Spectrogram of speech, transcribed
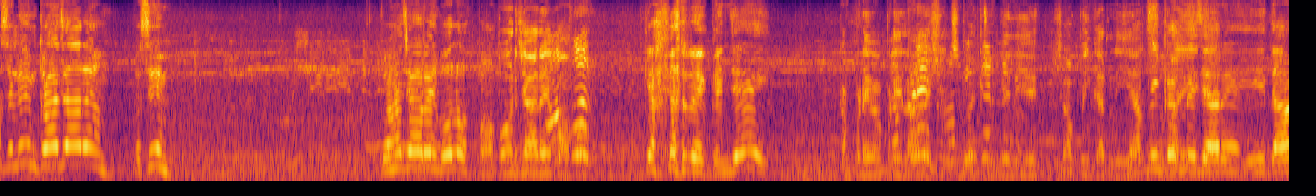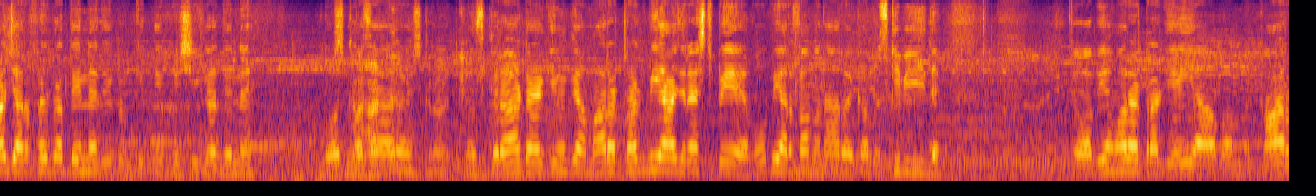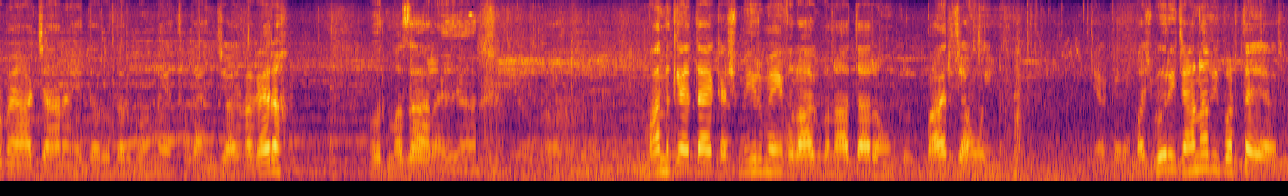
सलीम कहाँ जा रहे हैं हम? वसीम कहाँ जा रहे हैं? बोलो। पापोर जा रहे हैं पापोर क्या कर रहे हैं गंजे? कपड़े वपड़े लाने कुछ बच्चों के लिए। शॉपिंग करनी है शॉपिंग करने जा रहे हैं। ईद आज अरफे का दिन है देखो कितनी खुशी का दिन है। बहुत मज़ा आ रहा है। मुस्कुराहट है। क्योंकि हमारा ट्रक भी आज रेस्ट पे है वो भी अरफा मना रहा है कल उसकी भी ईद है। तो अभी हमारा ट्रक यही है अब हम कार में आज जा रहे हैं इधर उधर घूमने थोड़ा एंजॉय वगैरह। बहुत मज़ा आ रहा है यार। मन कहता है कश्मीर में ही व्लॉग बनाता रहूँ बाहर जाऊँ ही ना। क्या करें मजबूरी जाना भी पड़ता है यार।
